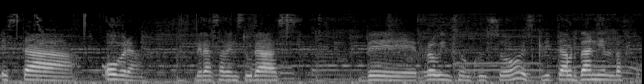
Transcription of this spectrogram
esta obra de las aventuras de Robinson Crusoe, escrita por Daniel Defoe.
